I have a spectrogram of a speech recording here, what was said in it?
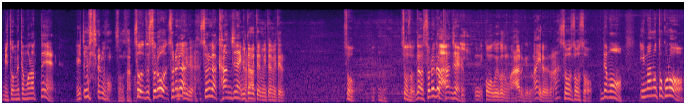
認めてもらって。認めてるもんそんなの。そうでそれをそれがそれが感じないから。認めてる認めてる。そう、うんそうそう。だからそれが感じないの、まあいこういうこともあるけどないろいろな。そうそうそう。でも今のところ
